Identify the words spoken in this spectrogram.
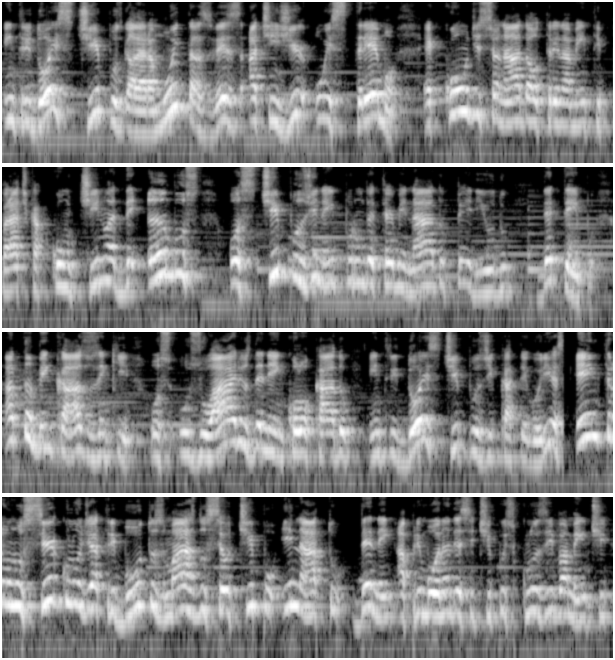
entre dois tipos galera. Muitas vezes atingir o extremo é condicionado ao treinamento e prática contínua de ambos os tipos de NEM por um determinado período de tempo. Há também casos em que os usuários de NEM colocado entre dois tipos de categorias entram no círculo de atributos mas do seu tipo inato de NEM aprimorando esse tipo exclusivamente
